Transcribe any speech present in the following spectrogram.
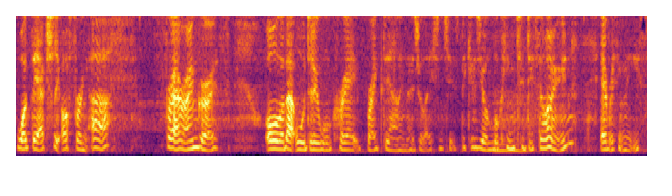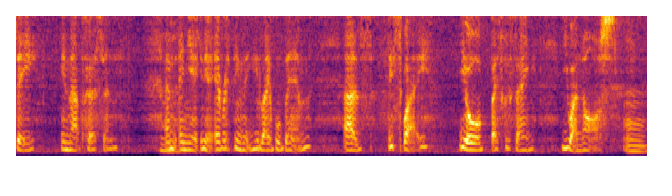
what they're actually offering us for our own growth, all that that will do will create breakdown in those relationships because you're looking to mm. disown everything that you see in that person and, mm. and you, you know, everything that you label them as this way, you're basically saying you are not. Mm.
